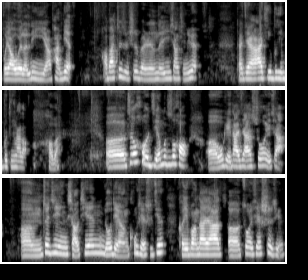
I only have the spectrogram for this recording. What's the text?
不要为了利益而叛变。好吧，这只是本人的一厢情愿，大家爱听不听不听拉倒，好吧。呃，最后节目之后，呃，我给大家说一下。嗯，最近小天有点空闲时间，可以帮大家呃做一些事情。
